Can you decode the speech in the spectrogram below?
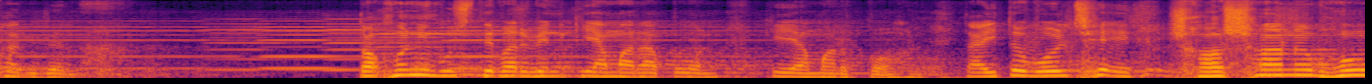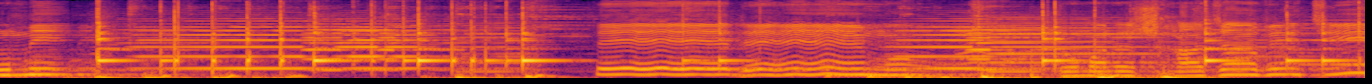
থাকবে না। তখনই বুঝতে পারবেন কে আমার আপন, কে আমার পর। তাই তো বলছে, শ্মশান ভূমে তোমার সাজাবে চিতে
